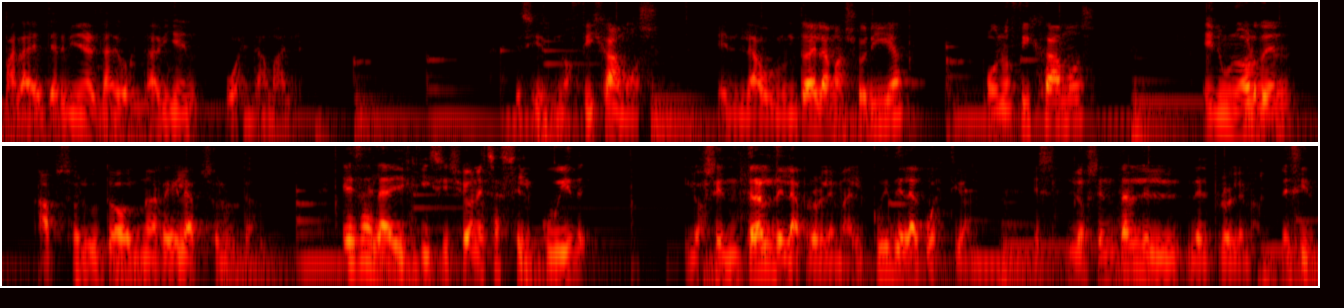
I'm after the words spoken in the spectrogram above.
para determinar que algo está bien o está mal. Es decir, nos fijamos en la voluntad de la mayoría o nos fijamos en un orden absoluto, en una regla absoluta. Esa es la disquisición, ese es el quid, lo central de la problema, el quid de la cuestión. Es lo central del, del problema. Es decir,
